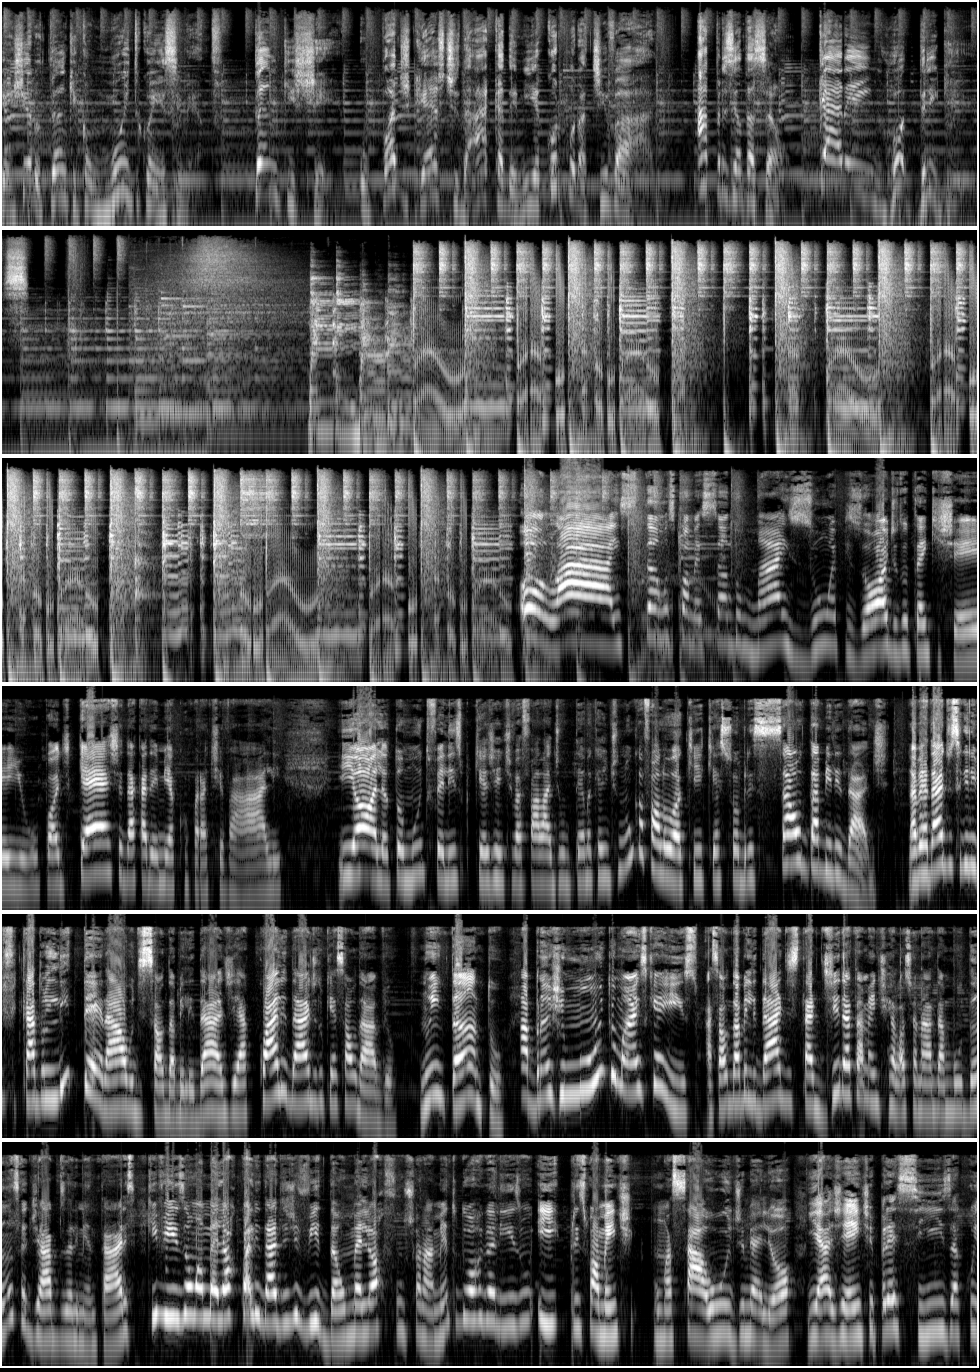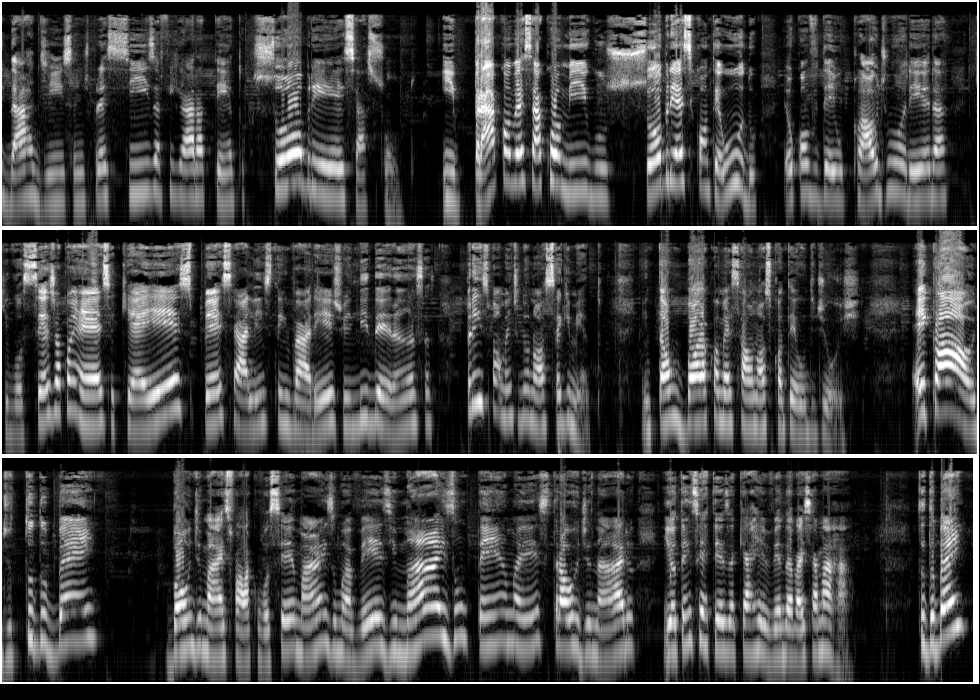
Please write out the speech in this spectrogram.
de encher o tanque com muito conhecimento. Tanque Cheio, o podcast da Academia Corporativa Ali. Apresentação: Karen Rodrigues. Olá, estamos começando mais um episódio do Tanque Cheio, o podcast da Academia Corporativa Ali. E olha, eu tô muito feliz porque a gente vai falar de um tema que a gente nunca falou aqui, que é sobre saudabilidade. Na verdade, o significado literal de saudabilidade é a qualidade do que é saudável. No entanto, abrange muito mais que isso. A saudabilidade está diretamente relacionada à mudança de hábitos alimentares que visam uma melhor qualidade de vida, um melhor funcionamento do organismo e, principalmente, uma saúde melhor. E a gente precisa cuidar disso, a gente precisa ficar atento sobre esse assunto. E para conversar comigo sobre esse conteúdo, eu convidei o Cláudio Moreira, que você já conhece, que é especialista em varejo e liderança, principalmente do nosso segmento. Então, bora começar o nosso conteúdo de hoje. Ei, Cláudio, tudo bem? Bom demais falar com você mais uma vez e mais um tema extraordinário e eu tenho certeza que a revenda vai se amarrar. Tudo bem?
